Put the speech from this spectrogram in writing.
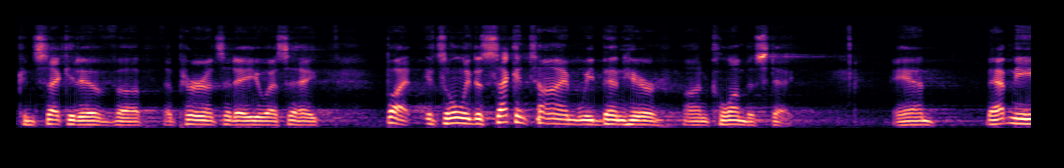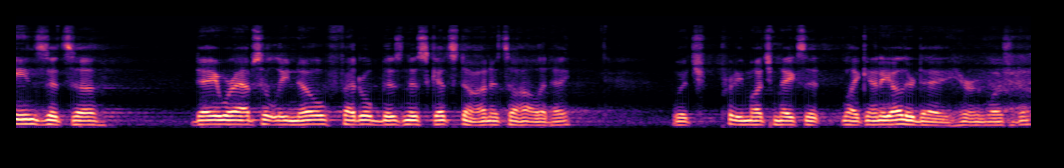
consecutive uh, appearance at AUSA. But it's only the second time we've been here on Columbus Day. And that means it's a day where absolutely no federal business gets done. It's a holiday, which pretty much makes it like any other day here in Washington.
